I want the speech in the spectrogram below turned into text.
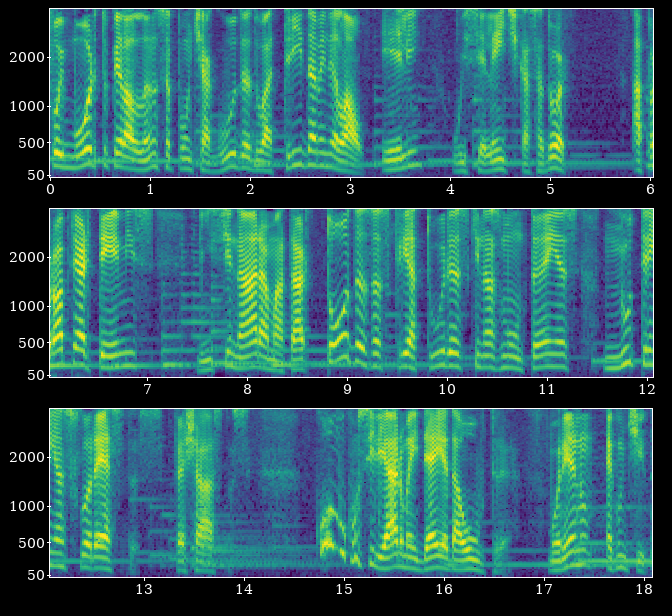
foi morto pela lança pontiaguda do Atrida Menelau. Ele, o excelente caçador, a própria Artemis lhe ensinara a matar todas as criaturas que nas montanhas nutrem as florestas. Fecha aspas. Como conciliar uma ideia da outra? Moreno, é contigo.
